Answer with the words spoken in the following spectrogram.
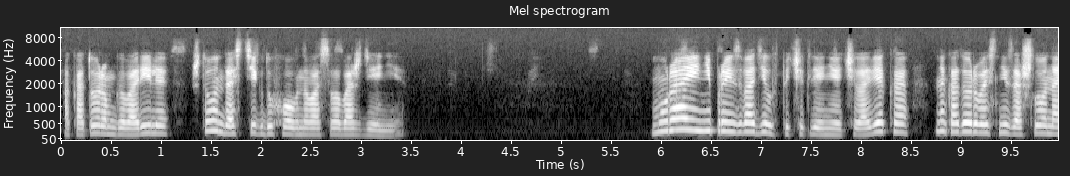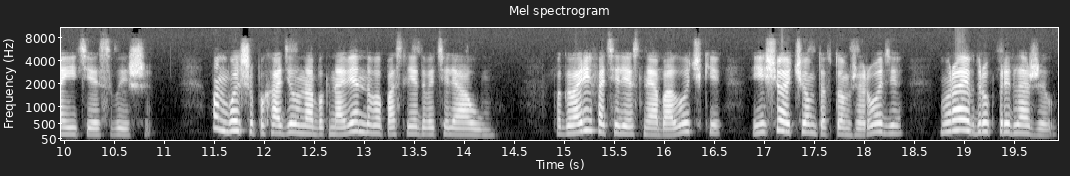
о котором говорили, что он достиг духовного освобождения. Мураи не производил впечатления человека, на которого снизошло наитие свыше. Он больше походил на обыкновенного последователя Аум. Поговорив о телесной оболочке еще о чем-то в том же роде, Мураи вдруг предложил,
